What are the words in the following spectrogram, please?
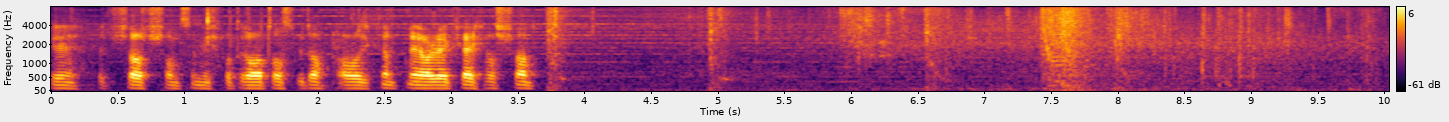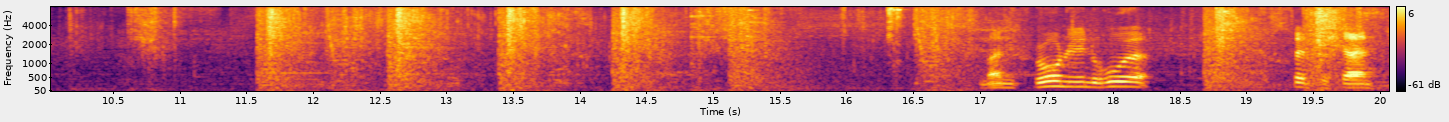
Okay, jetzt schaut schon ziemlich vertraut aus wieder, aber die könnten ja alle gleich ausschauen. Mein Krone in Ruhe. Das fällt sich ein.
